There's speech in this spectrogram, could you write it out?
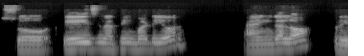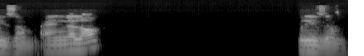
So A is nothing but your angle of prism, angle of prism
